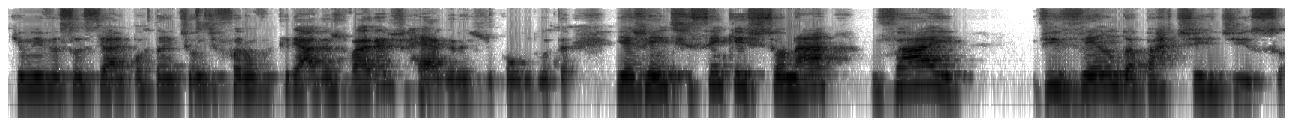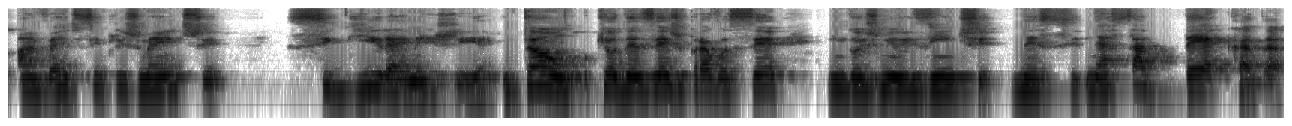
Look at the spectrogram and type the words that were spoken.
que o nível social é importante, onde foram criadas várias regras de conduta. E a gente, sem questionar, vai vivendo a partir disso, ao invés de simplesmente seguir a energia. Então, o que eu desejo para você em 2020, nesse, nessa década,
